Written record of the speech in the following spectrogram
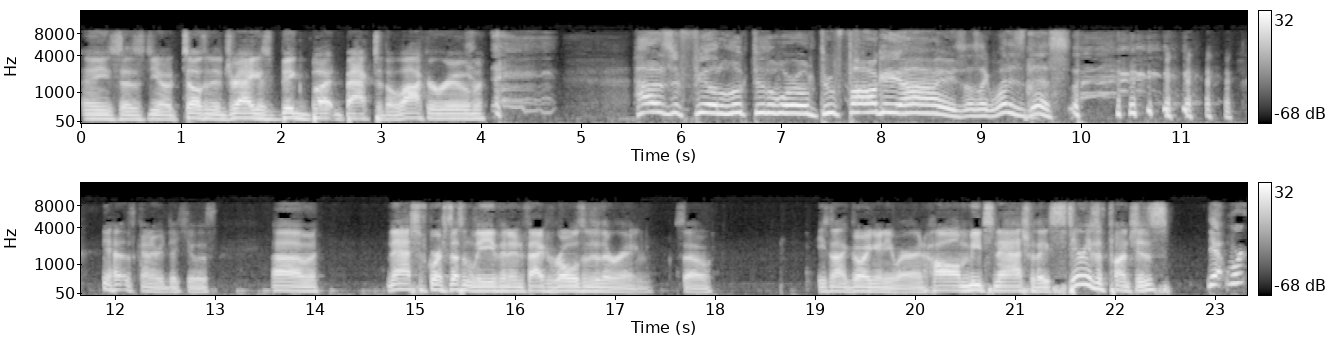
And he says, you know, tells him to drag his big butt back to the locker room. how does it feel to look through the world through foggy eyes? I was like, what is this? yeah, that's kind of ridiculous. Um, Nash, of course, doesn't leave and in fact rolls into the ring. So he's not going anywhere. And Hall meets Nash with a series of punches. yeah, we're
